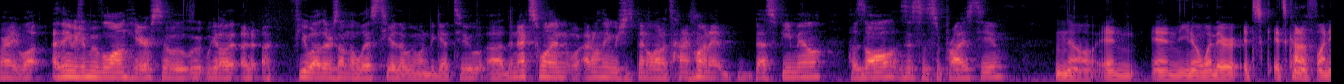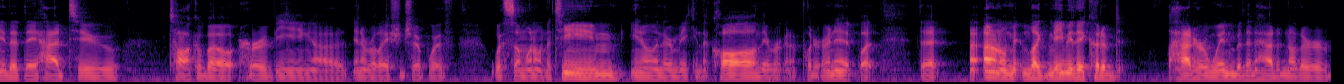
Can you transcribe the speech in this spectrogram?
All right, well, I think we should move along here. So we got a, a few others on the list here that we wanted to get to. Uh, the next one, I don't think we should spend a lot of time on it. Best female, Hazal. Is this a surprise to you? No, and and you know when they're it's it's kind of funny that they had to talk about her being uh, in a relationship with with someone on the team, you know, and they're making the call and they were going to put her in it, but that I, I don't know, like maybe they could have had her win, but then had another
